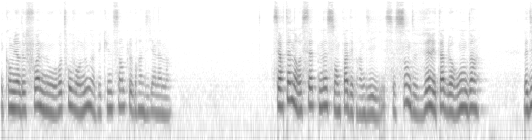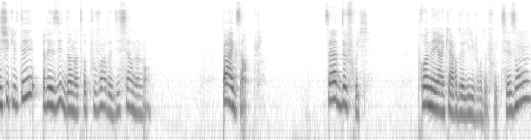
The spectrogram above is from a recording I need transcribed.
et combien de fois nous retrouvons-nous avec une simple brindille à la main? Certaines recettes ne sont pas des brindilles, ce sont de véritables rondins. La difficulté réside dans notre pouvoir de discernement. Par exemple, salade de fruits. Prenez un quart de livre de fruits de saison,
